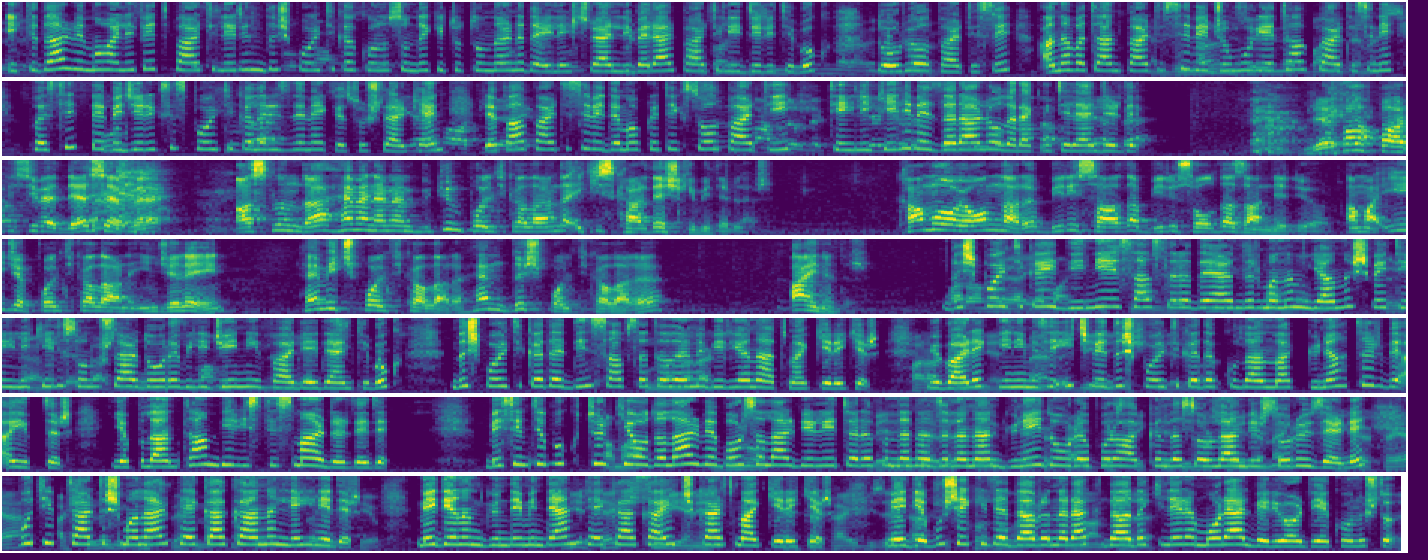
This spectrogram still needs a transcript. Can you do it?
İktidar ve muhalefet partilerin dış politika konusundaki tutumlarını da eleştiren Liberal Parti lideri Tibuk, Doğru Yol Partisi, Anavatan Partisi ve Cumhuriyet Halk Partisi'ni pasif ve beceriksiz politikalar izlemekle suçlarken, Refah Partisi ve Demokratik Sol Parti'yi tehlikeli ve zararlı olarak nitelendirdi. Refah Partisi ve DSP aslında hemen hemen bütün politikalarında ikiz kardeş gibidirler. Kamuoyu onları biri sağda biri solda zannediyor. Ama iyice politikalarını inceleyin. Hem iç politikaları hem dış politikaları aynıdır. Dış politikayı dini esaslara dayandırmanın yanlış ve tehlikeli sonuçlar doğurabileceğini ifade eden Tibuk, dış politikada din safsatalarını bir yana atmak gerekir. Mübarek dinimizi iç ve dış politikada kullanmak günahtır ve ayıptır. Yapılan tam bir istismardır dedi. Besim Tibuk, Türkiye Ama Odalar ve Borsalar Birliği tarafından hazırlanan Güneydoğu raporu hakkında sorulan bir soru üzerine bu tip tartışmalar PKK'nın lehinedir. şey. Medyanın gündeminden PKK'yı çıkartmak gerekir. PKK'yı bize Medya bu şekilde davranarak dağdakilere moral veriyor diye konuştu.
